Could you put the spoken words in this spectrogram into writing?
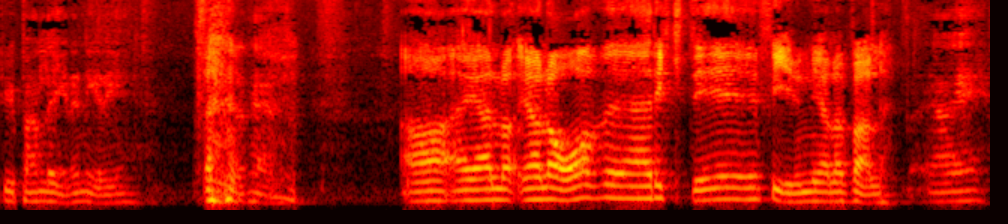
kryper han längre ner i stolen här. Ja, jag la, jag la av en riktig fin i alla fall. Nej,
